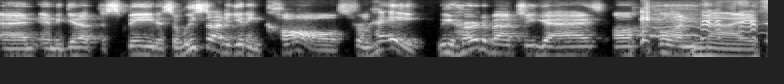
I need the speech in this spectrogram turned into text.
and, and to get up to speed. And so we started getting calls from, hey, we heard about you guys on, on nice.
